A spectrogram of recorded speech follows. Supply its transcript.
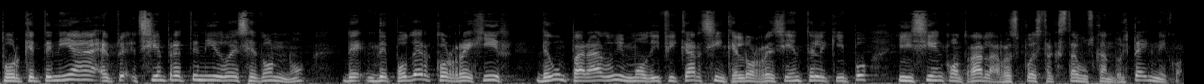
porque tenía, siempre ha tenido ese don, ¿no? De, de, poder corregir de un parado y modificar sin que lo resiente el equipo y sí encontrar la respuesta que está buscando el técnico.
